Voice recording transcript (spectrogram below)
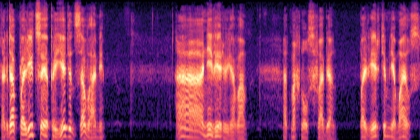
«Тогда полиция приедет за вами». «А, не верю я вам», — отмахнулся Фабиан. «Поверьте мне, Майлз,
